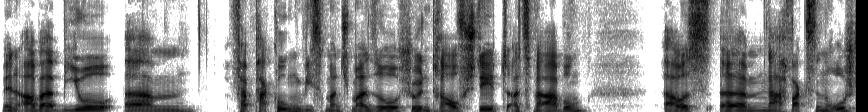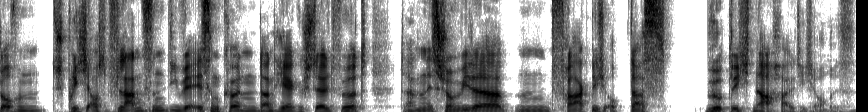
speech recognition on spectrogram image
Wenn aber Bio-Verpackungen, ähm, wie es manchmal so schön draufsteht als Werbung, aus ähm, nachwachsenden Rohstoffen, sprich aus Pflanzen, die wir essen können, dann hergestellt wird, dann ist schon wieder mh, hm, fraglich, ob das wirklich nachhaltig auch ist.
